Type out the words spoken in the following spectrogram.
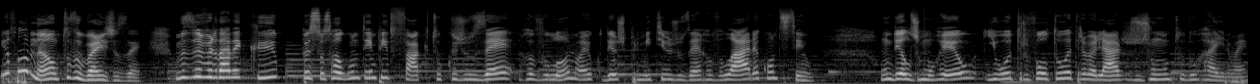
Eu falo, não, tudo bem, José. Mas a verdade é que passou-se algum tempo e de facto o que José revelou, não é? O que Deus permitiu José revelar aconteceu. Um deles morreu e o outro voltou a trabalhar junto do rei, não é?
